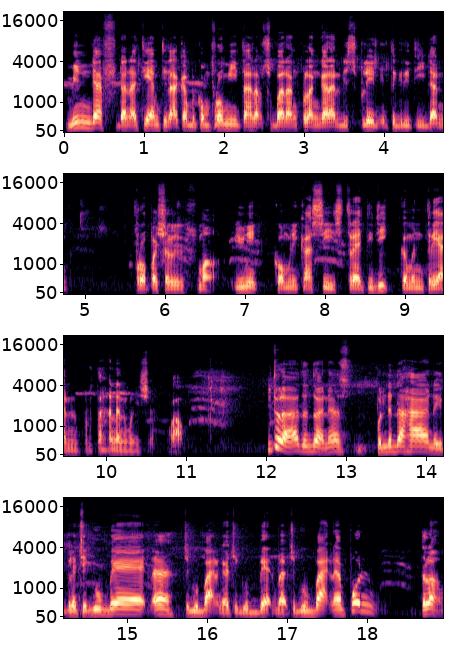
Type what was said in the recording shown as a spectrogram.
Mindef dan ATM tidak akan berkompromi terhadap sebarang pelanggaran disiplin, integriti dan Profesionalisme Unit Komunikasi Strategik Kementerian Pertahanan Malaysia. Wow. Itulah tuan-tuan eh, pendedahan daripada Cikgu Bat, eh, Cikgu Bat enggak Cikgu Bat pula. Cikgu Bat eh, pun telah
